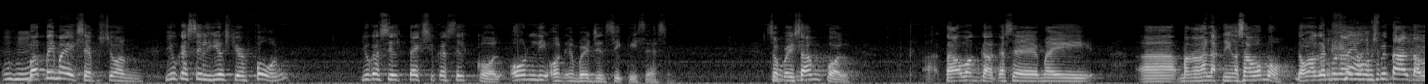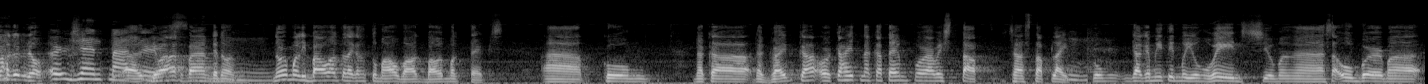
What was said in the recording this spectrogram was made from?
Mm-hmm. But may mga exception. You can still use your phone, you can still text, you can still call, only on emergency cases. So for example, ah, tawag ka kasi may ah, mga anak ng asawa mo. Tawagan mo na yung hospital, tawagan mo. Urgent Ah, matters. di ba? Parang ganon. Normally, bawal talagang tumawag, bawal mag-text ah, kung naka, nag-drive ka or kahit naka-temporary stop sa stoplight. Kung gagamitin mo yung Waze, yung mga sa Uber, mga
